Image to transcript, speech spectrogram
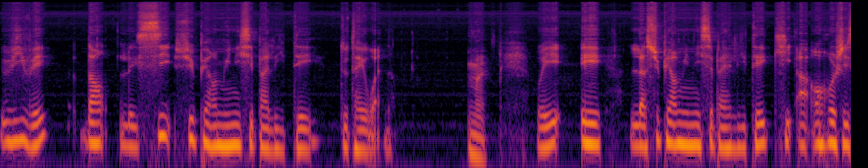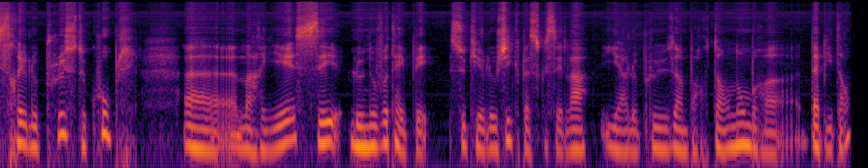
vivaient dans les six supermunicipalités de Taïwan. Ouais. Oui, et la supermunicipalité qui a enregistré le plus de couples euh, mariés, c'est le Nouveau Taipei, ce qui est logique parce que c'est là il y a le plus important nombre euh, d'habitants,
